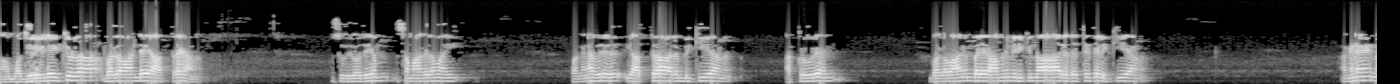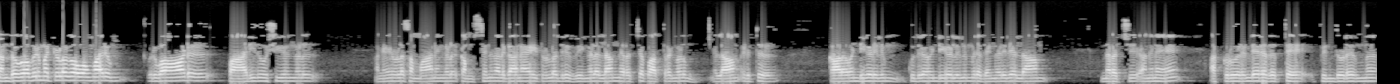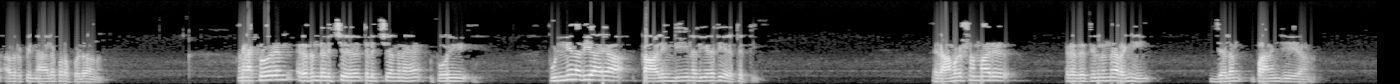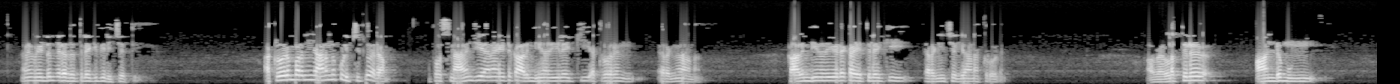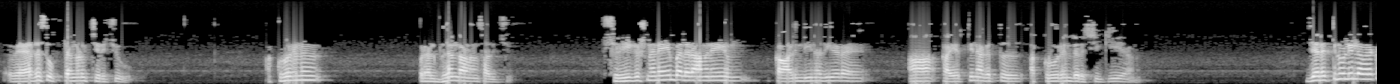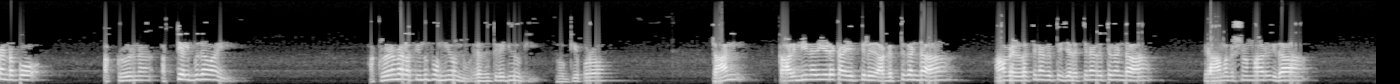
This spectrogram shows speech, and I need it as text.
മധുരയിലേക്കുള്ള ഭഗവാന്റെ യാത്രയാണ്. സൂര്യോദയം സമാഗതമായി. അങ്ങനെ അവർ യാത്ര ആരംഭിക്കുകയാണ്. അക്രൂരൻ ഭഗവാനും ബലരാമനും ഇരിക്കുന്ന ആ രഥത്തെ തെളിക്കുകയാണ്. അങ്ങനെ നന്ദഗോപരും മറ്റുള്ള ഗോപന്മാരും ഒരുപാട് പാരിതോഷികങ്ങൾ അങ്ങനെയുള്ള സമ്മാനങ്ങൾ കംസന് നൽകാനായിട്ടുള്ള ദ്രവ്യങ്ങളെല്ലാം നിറച്ച പാത്രങ്ങളും എല്ലാം എടുത്ത് കാളവണ്ടികളിലും കുതിരവണ്ടികളിലും രഥങ്ങളിലെല്ലാം നിറച്ച് അങ്ങനെ അക്രൂരന്റെ രഥത്തെ പിന്തുടർന്ന് അവർ പിന്നാലെ പുറപ്പെടുകയാണ്. അങ്ങനെ അക്രൂരൻ രഥം തെളിച്ച് തെളിച്ച് അങ്ങനെ പോയി പുണ്യനദിയായ കാളിന്തി നദിയുടെ തീരത്തെത്തി. രാമകൃഷ്ണന്മാര് രഥത്തിൽ നിന്ന് ഇറങ്ങി ജലം പാനം ചെയ്യുകയാണ്. അങ്ങനെ വീണ്ടും രഥത്തിലേക്ക് തിരിച്ചെത്തി. അക്രൂരൻ പറഞ്ഞു ഞാനൊന്ന് കുളിച്ചിട്ട് വരാം. അപ്പോൾ സ്നാനം ചെയ്യാനായിട്ട് കാളിന്തി നദിയിലേക്ക് അക്രൂരൻ ഇറങ്ങുകയാണ്. കാളിന്തി നദിയുടെ കയത്തിലേക്ക് ഇറങ്ങി ചെല്ലുകയാണ് അക്രൂരൻ. ആ വെള്ളത്തിൽ ആണ്ട് മുങ്ങി വേദസൂക്തങ്ങൾ ഉച്ചരിച്ചു. അക്രൂരന് ഒരു അത്ഭുതം കാണാൻ സാധിച്ചു. ശ്രീകൃഷ്ണനെയും ബലരാമനെയും കാളിന്തി നദിയുടെ ആ കയത്തിനകത്ത് അക്രൂരൻ ദർശിക്കുകയാണ്. ജലത്തിനുള്ളിൽ അവരെ കണ്ടപ്പോ അക്രൂരന് അത്യത്ഭുതമായി. അക്രൂരൻ വെള്ളത്തിൽ നിന്ന് പൊങ്ങി വന്നു രഥത്തിലേക്ക് നോക്കി. നോക്കിയപ്പോഴോ താൻ കാളിന്തി നദിയുടെ കയത്തിൽ അകത്ത് കണ്ട ആ വെള്ളത്തിനകത്ത് ജലത്തിനകത്ത് കണ്ട രാമകൃഷ്ണന്മാർ ഇതാ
